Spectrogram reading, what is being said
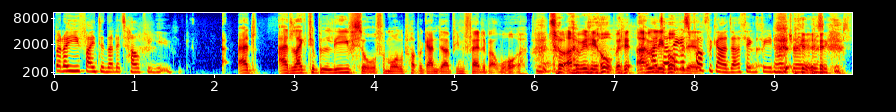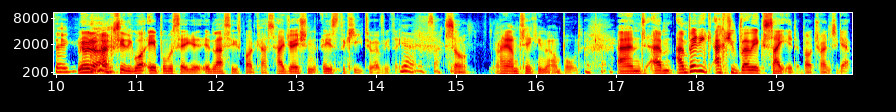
But are you finding that it's helping you? I'd I'd like to believe so from all the propaganda I've been fed about water. So I really hope it. I I don't think it's it propaganda. I think being hydrated is a good thing. No, no, actually, what April was saying in last week's podcast, hydration is the key to everything. Yeah, exactly. So I am taking that on board. Okay. And um, I'm really, actually, very excited about trying to get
